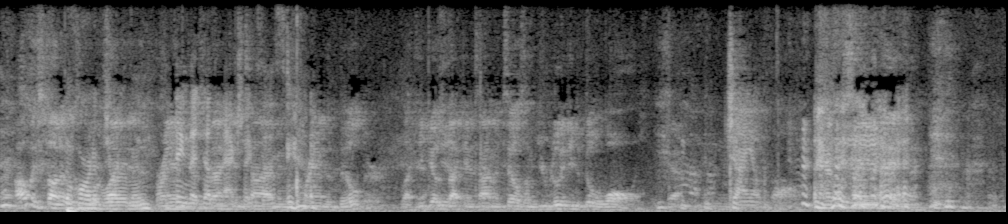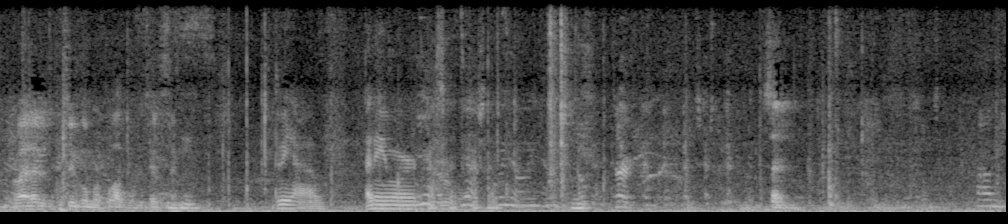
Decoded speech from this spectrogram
I always thought it The was Horn of likely Jordan. that The thing that doesn't actually exist. and Bran the builder. Like he goes back in time and tells him, "You really need to build a wall." Yeah. Giant wall. And they say, "Hey, Right, that seems a little more plausible. if it's the same. Do we have any more questions? questions? Um,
